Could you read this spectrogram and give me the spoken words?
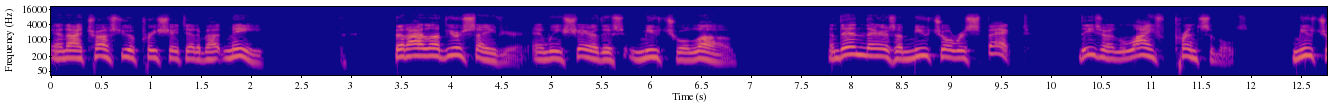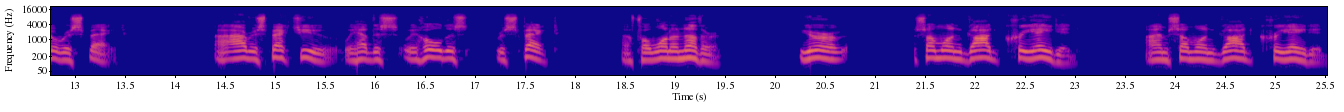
And I trust you appreciate that about me, that I love your Savior, and we share this mutual love. And then there's a mutual respect. These are life principles, mutual respect. I respect you. We have this, we hold this respect uh, for one another. You're someone God created. I'm someone God created.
